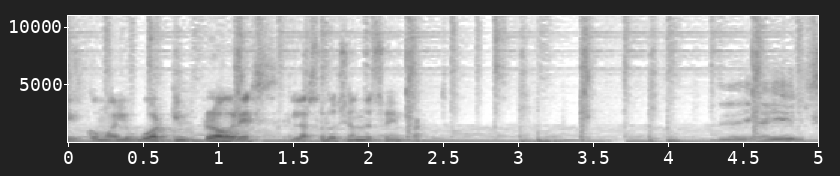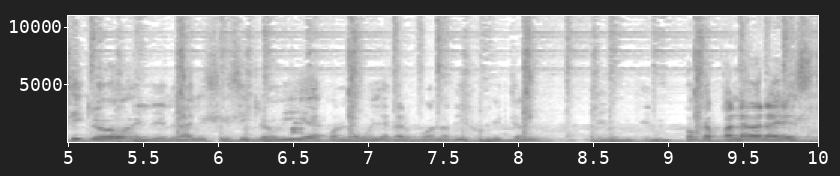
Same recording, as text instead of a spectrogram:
eh, como el work in progress en la solución de esos impactos ahí el ciclo, el, análisis ciclo vía con la huella de carbono dijo Cristian, en, pocas palabras es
